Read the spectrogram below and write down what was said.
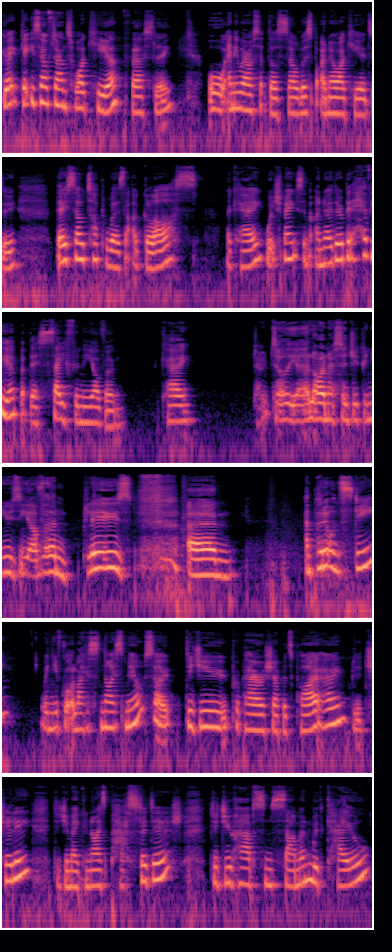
get get yourself down to IKEA firstly, or anywhere else that does sell this, but I know IKEA do. They sell Tupperwares that are glass, okay, which makes them. I know they're a bit heavier, but they're safe in the oven, okay. Don't tell the airline I said you can use the oven, please. Um, and put it on steam when you've got like a nice meal. So, did you prepare a shepherd's pie at home? Did chili? Did you make a nice pasta dish? Did you have some salmon with kale?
